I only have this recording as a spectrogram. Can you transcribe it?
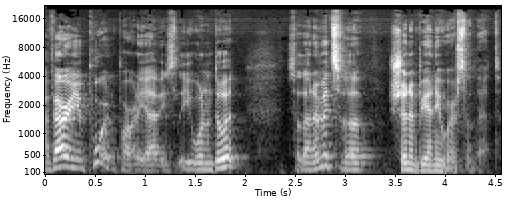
a very important party, obviously, you wouldn't do it. So then a mitzvah shouldn't be any worse than that.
